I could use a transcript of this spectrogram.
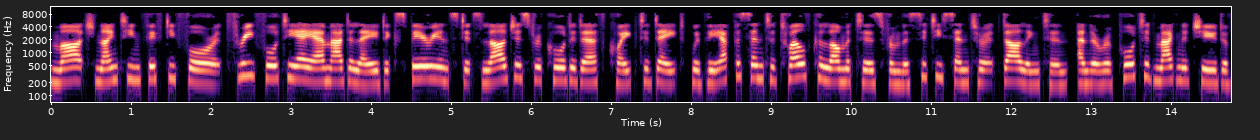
March 1954 at 3.40 am Adelaide experienced its largest recorded earthquake to date, with the epicenter 12 km from the city centre at Darlington, and a reported magnitude of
